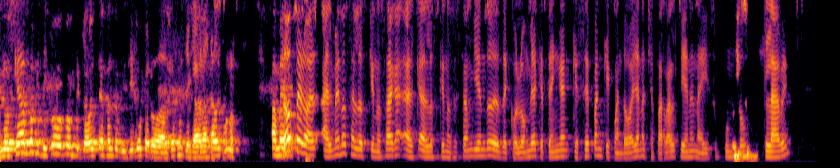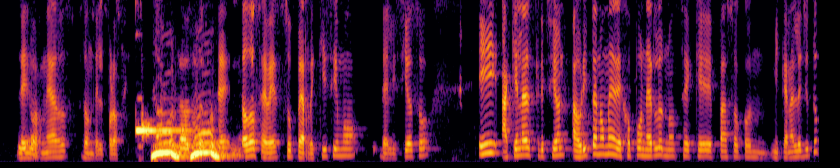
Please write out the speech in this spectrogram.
nos queda un poquitico complicado el tema del domicilio, pero hacemos llegar a algunos. No, pero al, menos a los que nos hagan, a los que nos están viendo desde Colombia, que tengan, que sepan que cuando vayan a Chaparral tienen ahí su punto clave de horneados donde el profe. todo se ve súper riquísimo, delicioso. Y aquí en la descripción, ahorita no me dejó ponerlo, no sé qué pasó con mi canal de YouTube,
